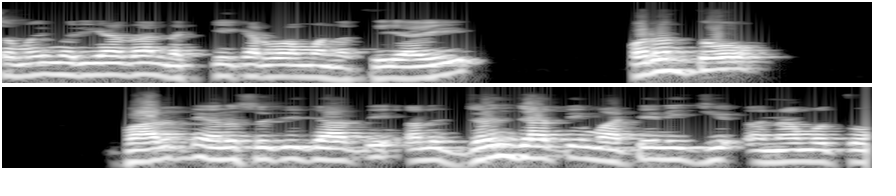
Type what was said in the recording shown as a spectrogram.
સમય મર્યાદા નક્કી કરવામાં નથી આવી. પરંતુ ભારતની અનુસૂચિત જાતિ અને જનજાતિ માટેની જે અનામતો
